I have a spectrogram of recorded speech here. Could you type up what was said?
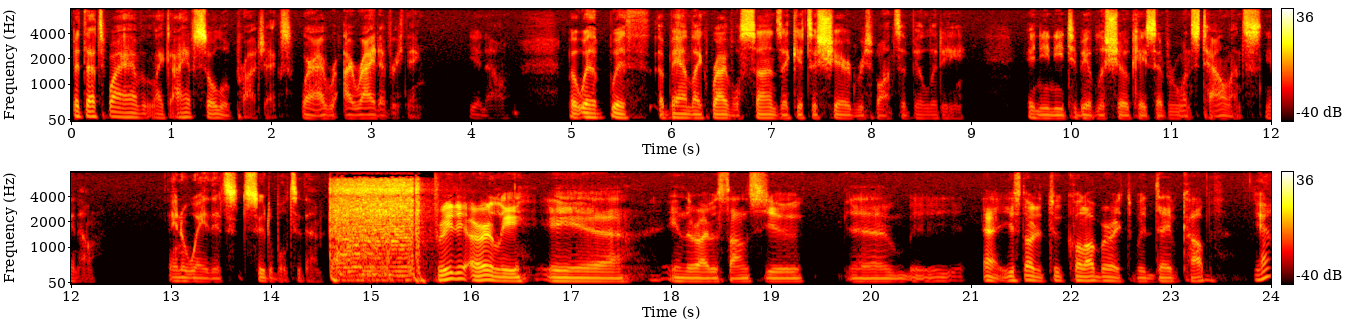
but that's why I have like I have solo projects where I I write everything, you know. But with with a band like Rival Sons, like it's a shared responsibility, and you need to be able to showcase everyone's talents, you know, in a way that's suitable to them. Pretty early uh, in the Rival Sons, you uh, uh, you started to collaborate with Dave Cobb. Yeah,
